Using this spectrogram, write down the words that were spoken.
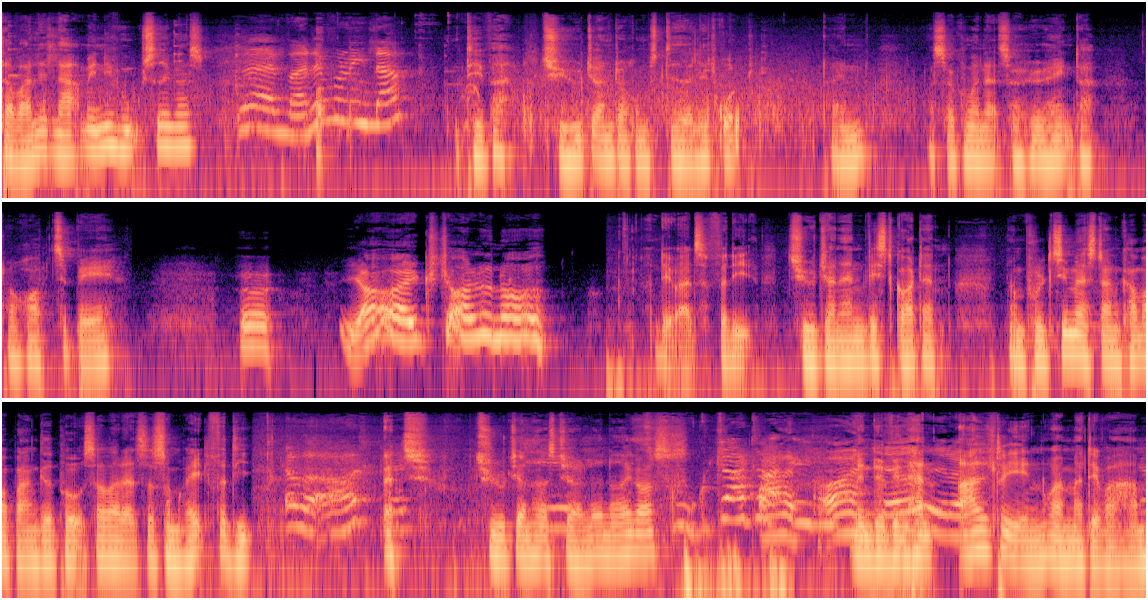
Der var lidt larm inde i huset, ikke også? Hvad var det for en larm? Det var 20 John, der rumstede lidt rundt derinde. Og så kunne man altså høre en, der, der råbte tilbage. Øh, jeg har ikke stjålet noget. Og det var altså fordi 20 John, han vidste godt, at når politimesteren kom og bankede på, så var det altså som regel fordi, at 20 John havde stjålet noget, ikke også? Men det ville han aldrig indrømme, at det var ham.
